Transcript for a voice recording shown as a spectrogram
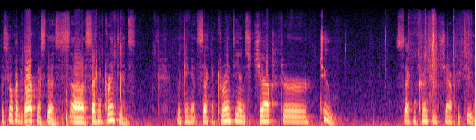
Let's look what darkness does. Uh, 2 Corinthians looking at 2 Corinthians chapter 2. 2 Corinthians chapter 2.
